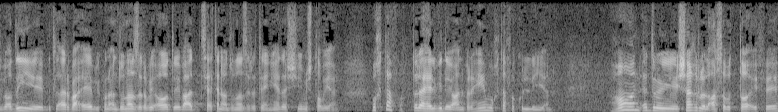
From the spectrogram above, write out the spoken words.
بقضية مثل أربع إيه بيكون عنده نظرة بقاضي بعد ساعتين عنده نظرة تانية. هذا الشيء مش طبيعي. واختفى. طلع هالفيديو عن إبراهيم واختفى كليا. هون قدروا يشغلوا العصب الطائفي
